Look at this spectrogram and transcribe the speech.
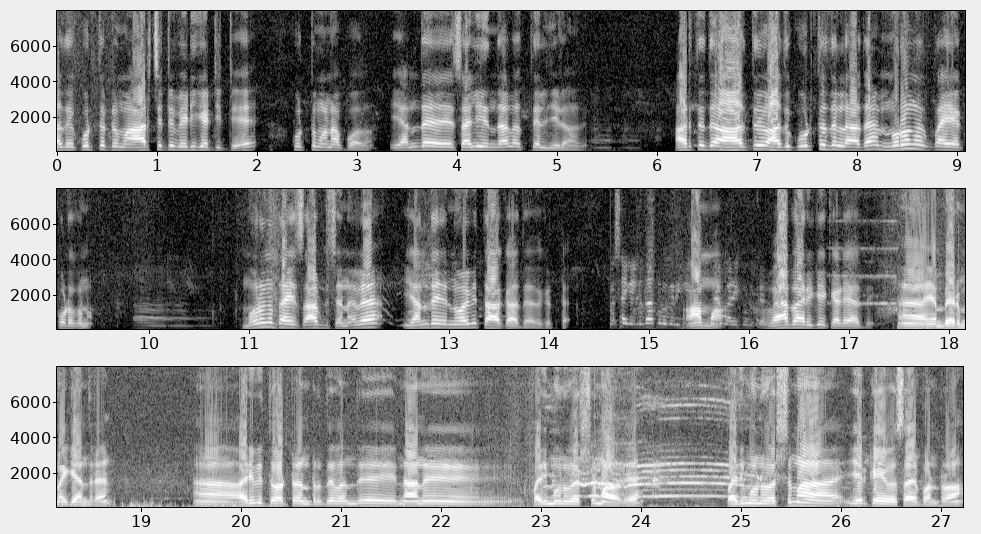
அது கொடுத்துட்டோமா அரைச்சிட்டு வெடி கட்டிட்டு கொடுத்தோம்னா போதும். எந்த சளி இருந்தாலும் தெளிஞ்சிடும் அது. அடுத்தது அடுத்து அது கொடுத்தது இல்லாத முருங்கைக்காயை கொடுக்கணும். முருங்கைத்தாயை சாப்பிட்டுச்சுனாவே எந்த நோயும் தாக்காது அதுக்கிட்ட. ஆமாம் வியாபாரிக்கு கிடையாது. என் பேர் மகேந்திரன். அருவி தோட்டன்றது வந்து நான் பதிமூணு வருஷம் ஆகுது பதிமூணு வருஷமாக இயற்கை விவசாயம் பண்ணுறோம்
